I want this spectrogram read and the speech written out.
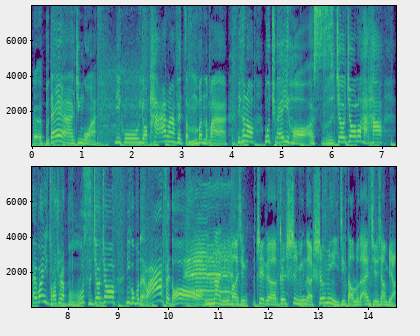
呃，不对啊，警官啊，你个也太浪费成本了吧？你看咯，我吹一下是酒驾了还好，哎，万一抓出来不是酒驾，你可不得浪费的。那您放心，这个跟市民的生命以及道路的安全相比啊，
